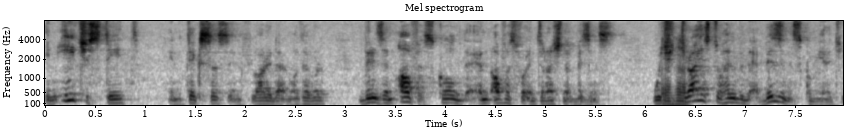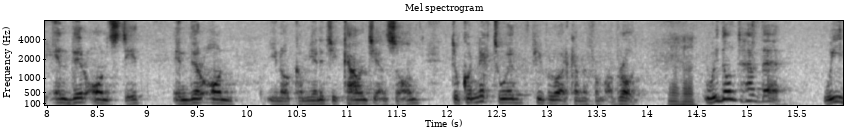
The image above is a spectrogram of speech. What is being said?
In each state, in Texas, in Florida, and whatever, there is an office called an Office for International Business, which mm-hmm. tries to help the business community in their own state, in their own you know, community, county, and so on, to connect with people who are coming from abroad. Mm-hmm. We don't have that. We,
